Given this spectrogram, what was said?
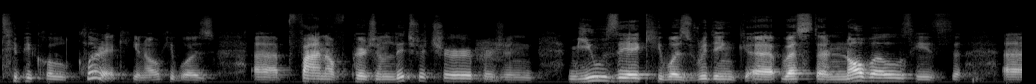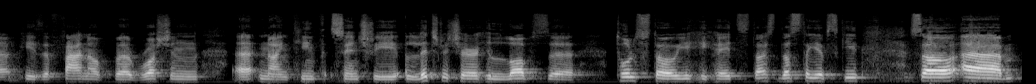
typical cleric. You know, he was a fan of Persian literature, Persian music. He was reading uh, Western novels. He's uh, he's a fan of uh, Russian 19th uh, century literature. He loves uh, Tolstoy, he hates Dostoevsky. So, um,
